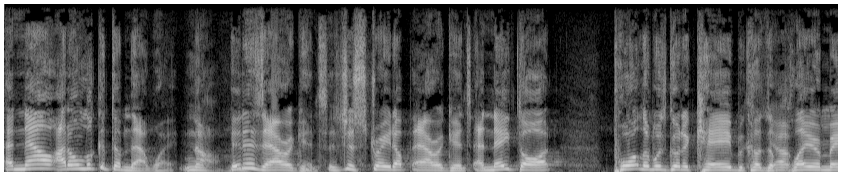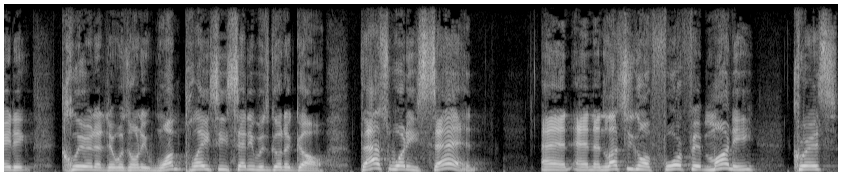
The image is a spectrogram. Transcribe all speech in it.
And now I don't look at them that way. No. It is arrogance. It's just straight up arrogance. And they thought Portland was going to cave because the yep. player made it clear that there was only one place he said he was going to go. That's what he said. And and unless he's going to forfeit money, Chris,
